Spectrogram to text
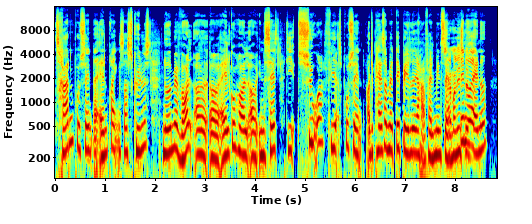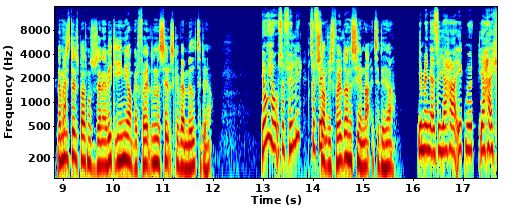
13 procent af anbringelser skyldes noget med vold og, og alkohol og incest. De er 87 procent, og det passer med det billede, jeg har fra min sag. Det er noget andet. Lad mig lige stille et spørgsmål, Susanne. Er vi ikke enige om, at forældrene selv skal være med til det her? Jo, jo, selvfølgelig. Så selvfølgelig. hvis forældrene siger nej til det her, Jamen altså, jeg har ikke mødt, jeg har ikke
